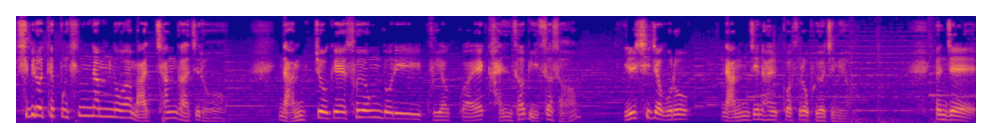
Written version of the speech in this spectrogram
11호 태풍 흰남노와 마찬가지로 남쪽의 소용돌이 구역과의 간섭이 있어서 일시적으로 남진할 것으로 보여지며 현재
